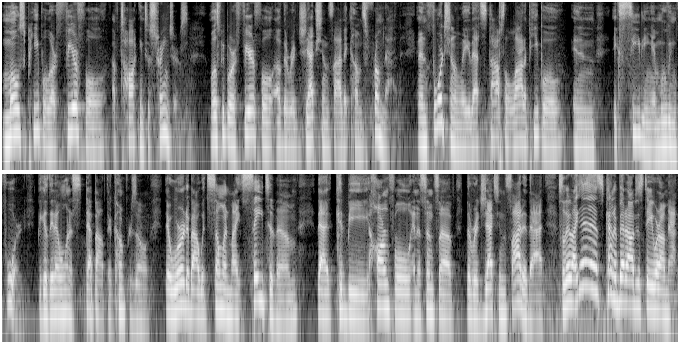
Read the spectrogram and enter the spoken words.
Most people are fearful of talking to strangers. Most people are fearful of the rejection side that comes from that. And unfortunately, that stops a lot of people in exceeding and moving forward because they don't want to step out their comfort zone. They're worried about what someone might say to them that could be harmful in a sense of the rejection side of that. So they're like, eh, it's kind of better. I'll just stay where I'm at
